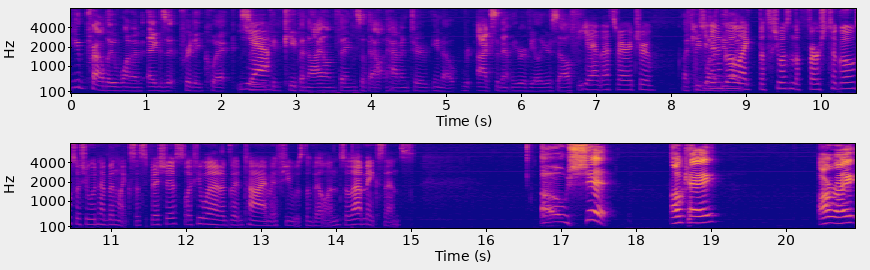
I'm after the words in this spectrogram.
you'd probably want an exit pretty quick so Yeah. you could keep an eye on things without having to, you know, re- accidentally reveal yourself. Yeah, that's very true. Like she didn't go like, like, the. She wasn't the first to go, so she wouldn't have been like suspicious. Like she went at a good time if she was the villain, so that makes sense. "Oh shit, okay, all right,"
